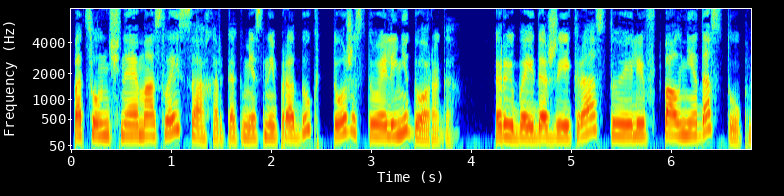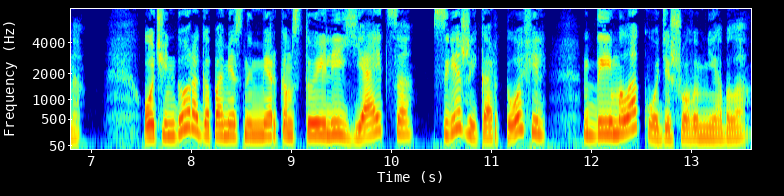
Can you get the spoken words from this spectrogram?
подсолнечное масло и сахар, как местный продукт, тоже стоили недорого. Рыба и даже икра стоили вполне доступно. Очень дорого по местным меркам стоили яйца, свежий картофель, да и молоко дешевым не было.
